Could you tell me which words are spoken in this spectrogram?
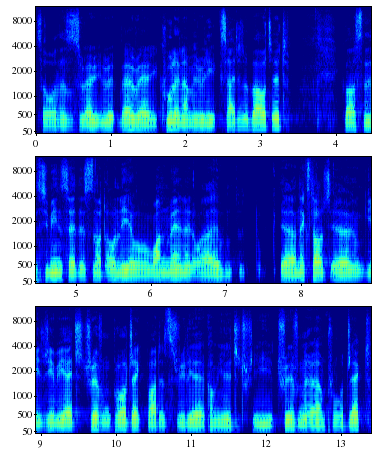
So this is very, very, very cool, and I'm really excited about it because this means that it's not only a one minute or a, uh, Nextcloud uh, GmbH driven project, but it's really a community driven uh, project.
